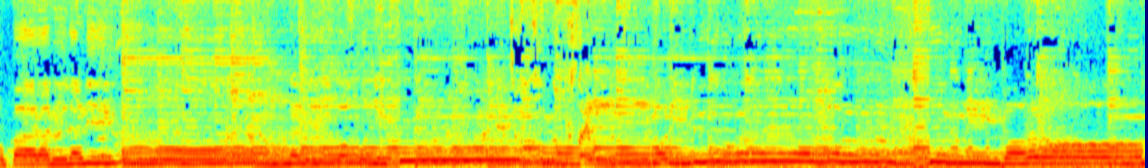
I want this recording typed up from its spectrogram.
봄바람이 날리고 날리는 벚꽃잎 이 거리를 둘이 걸어요.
